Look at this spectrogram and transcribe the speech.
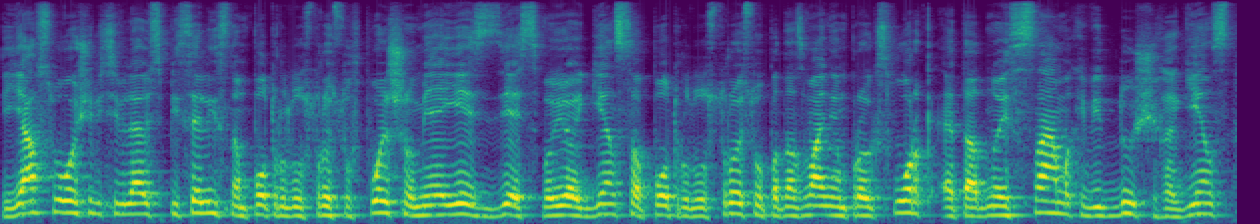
Я в свою очередь являюсь специалистом по трудоустройству в Польше. У меня есть здесь свое агентство по трудоустройству под названием ProXWork. Это одно из самых ведущих агентств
